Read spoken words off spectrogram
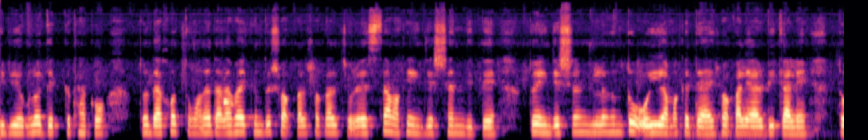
ভিডিওগুলো দেখতে থাকো। তো দেখো, তোমাদের দাদাভাই কিন্তু সকাল সকাল চলে এসছে আমাকে ইঞ্জেকশান দিতে। তো ইঞ্জেকশনগুলো কিন্তু ওই আমাকে দেয় সকালে আর বিকালে। তো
